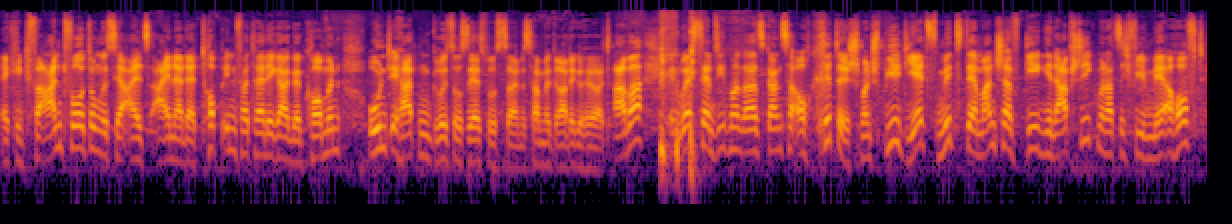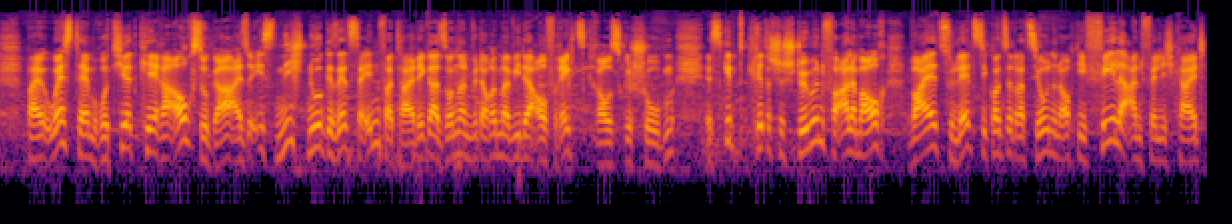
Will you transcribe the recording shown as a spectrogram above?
er kriegt Verantwortung, ist ja als einer der Top-Innenverteidiger gekommen und er hat ein größeres Selbstbewusstsein. Das haben wir gerade gehört. Aber in West Ham sieht man das Ganze auch kritisch. Man spielt jetzt mit der Mannschaft gegen den Abstieg. Man hat sich viel mehr erhofft. Bei West Ham rotiert Kehrer auch sogar, also ist nicht nur gesetzter Innenverteidiger, sondern wird auch immer wieder auf rechts rausgeschoben. Es gibt kritische Stimmen, vor allem auch, weil zuletzt die Konzentration und auch die Fehleranfälligkeit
